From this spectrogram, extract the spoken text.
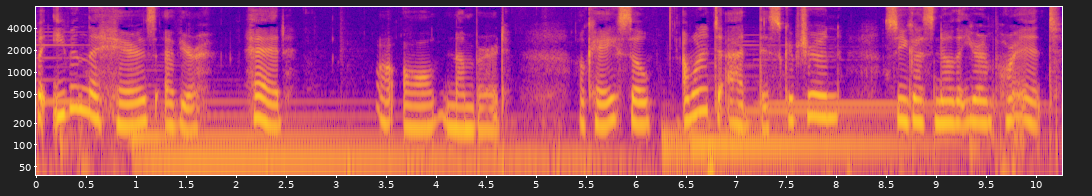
"But even the hairs of your head are all numbered." Okay, so I wanted to add this scripture in so you guys know that you're important.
